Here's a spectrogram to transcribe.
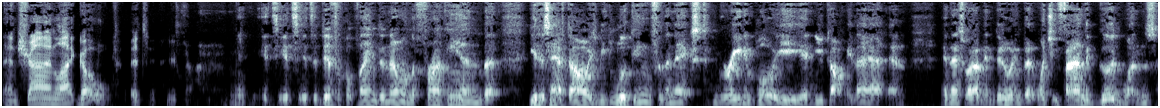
and shine like gold. It's it's it's it's a difficult thing to know on the front end, but you just have to always be looking for the next great employee, and you taught me that, and and that's what I've been doing. But once you find the good ones,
